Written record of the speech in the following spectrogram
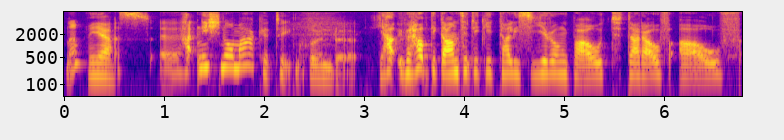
Ne? Ja. Das äh, hat nicht nur Marketinggründe ja, überhaupt die ganze Digitalisierung baut darauf auf,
